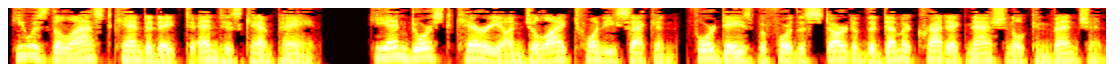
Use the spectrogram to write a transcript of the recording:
He was the last candidate to end his campaign. He endorsed Kerry on July 22, four days before the start of the Democratic National Convention.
